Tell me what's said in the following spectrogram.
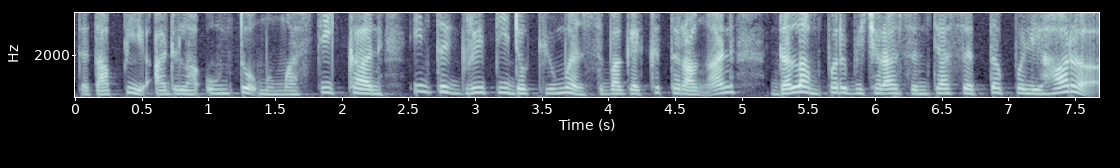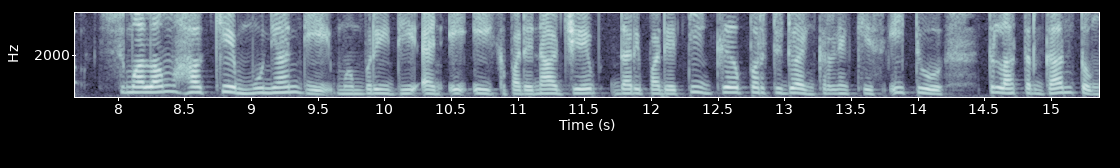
tetapi adalah untuk memastikan integriti dokumen sebagai keterangan dalam perbicaraan sentiasa terpelihara. Semalam Hakim Munyandi memberi DNAA kepada Najib daripada tiga pertuduhan kerana kes itu telah tergantung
